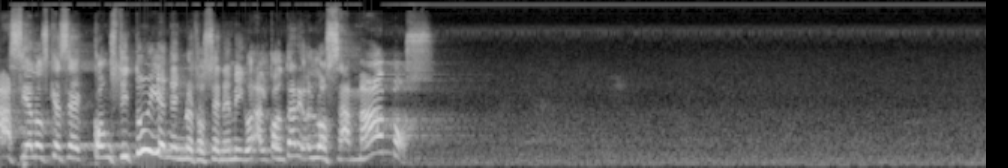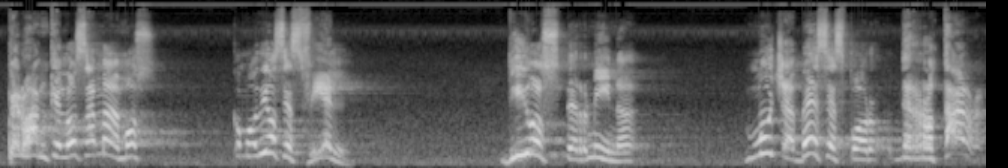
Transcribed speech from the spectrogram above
hacia los que se constituyen en nuestros enemigos. Al contrario, los amamos. Pero aunque los amamos, como Dios es fiel, Dios termina muchas veces por derrotar.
